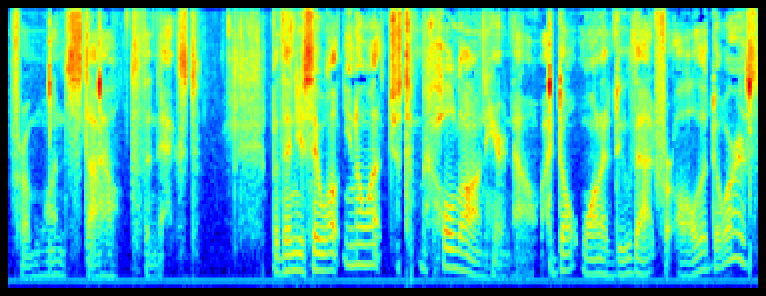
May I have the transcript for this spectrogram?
from one style to the next. But then you say, well, you know what? Just hold on here now. I don't want to do that for all the doors.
